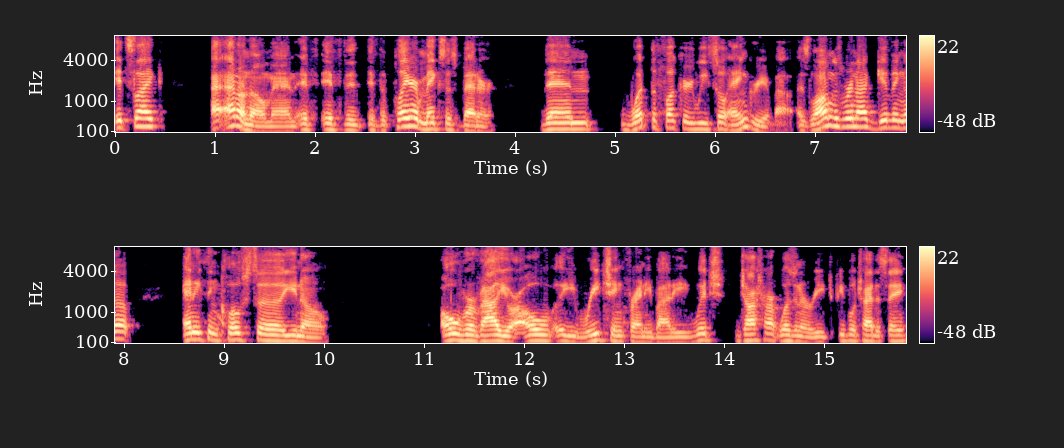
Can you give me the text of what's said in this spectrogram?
it's like, I, I don't know, man. If if the if the player makes us better, then what the fuck are we so angry about? As long as we're not giving up anything close to you know overvalue or overly reaching for anybody, which Josh Hart wasn't a reach. People tried to say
